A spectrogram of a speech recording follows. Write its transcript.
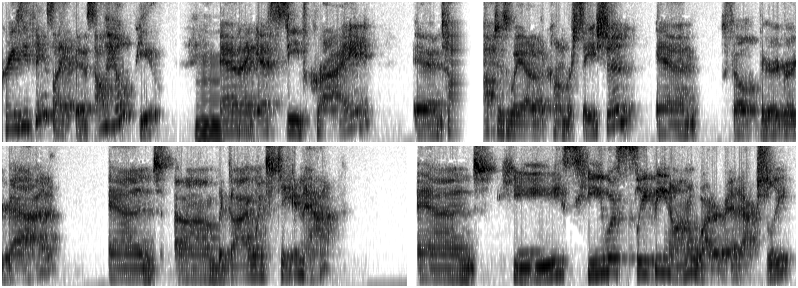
crazy things like this. I'll help you. Mm. And I guess Steve cried and talked his way out of the conversation and felt very, very bad. And um, the guy went to take a nap and he, he was sleeping on a waterbed actually.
